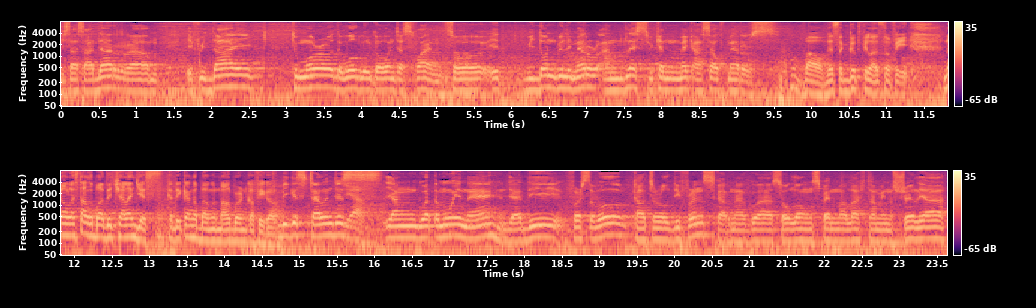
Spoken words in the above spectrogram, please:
bisa sadar um, if we die tomorrow the world will go on just fine so it we don't really matter unless we can make ourselves matters. Wow, that's a good philosophy. Now let's talk about the challenges ketika ngebangun Melbourne Coffee Co. Biggest challenges yeah. yang gue temuin ya. Jadi first of all cultural difference karena gue so long spend my lifetime in Australia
